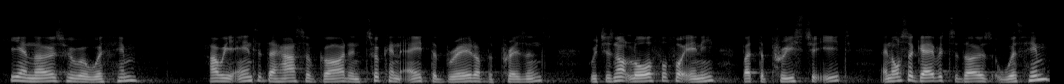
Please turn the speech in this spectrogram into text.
he and those who were with him? How he entered the house of God and took and ate the bread of the presence, which is not lawful for any but the priest to eat, and also gave it to those with him?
